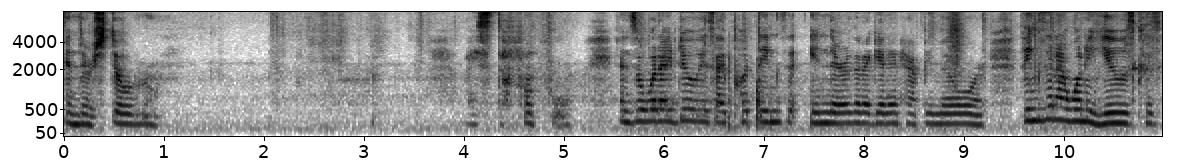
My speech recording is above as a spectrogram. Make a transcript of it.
And there's still room. I stuff them full. And so what I do is I put things in there that I get in Happy Mail or things that I want to use because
